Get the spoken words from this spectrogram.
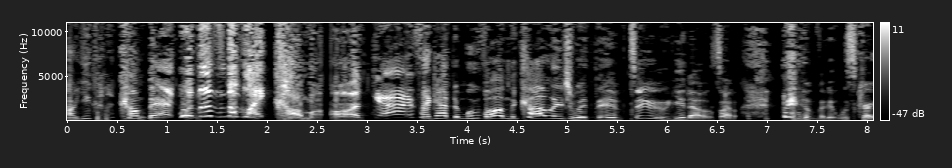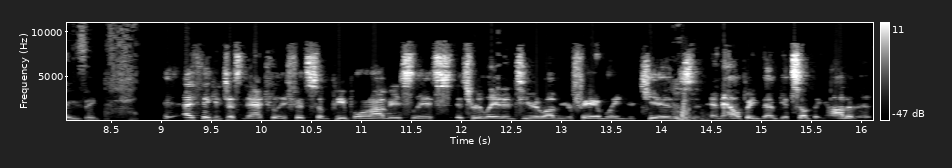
are you going to come back with us? And I'm like, come on, guys. I got to move on to college with him too, you know. So, but it was crazy. I think it just naturally fits some people, and obviously, it's it's related to your love of your family and your kids, mm-hmm. and, and helping them get something out of it.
